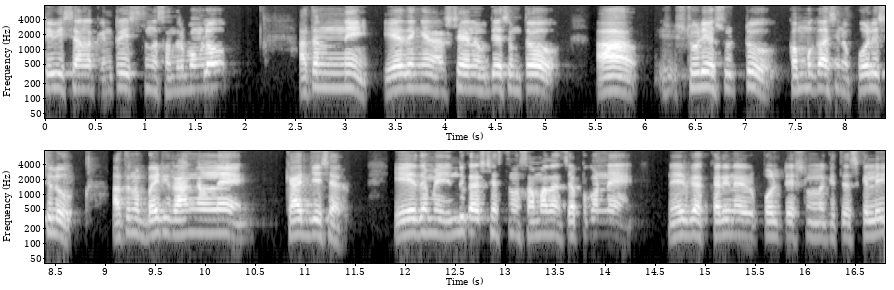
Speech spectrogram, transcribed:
టీవీ ఛానల్కి ఎంట్రీ ఇస్తున్న సందర్భంలో అతన్ని ఏ విధంగా అరెస్ట్ చేయాలనే ఉద్దేశంతో ఆ స్టూడియో చుట్టూ కమ్ము కాసిన పోలీసులు అతను బయటికి రాగానే క్యాచ్ చేశారు. ఏ విధమైన ఎందుకు అరెస్ట్ చేస్తున్న సమాధానం చెప్పకుండానే నేరుగా కరీంనగర్ పోలీస్ స్టేషన్లోకి తీసుకెళ్ళి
